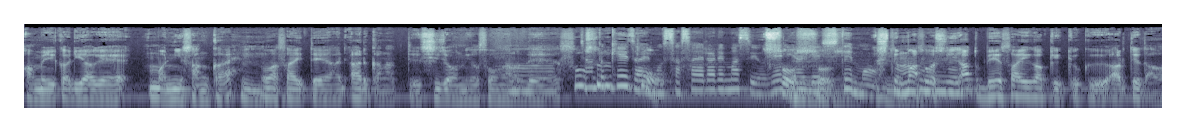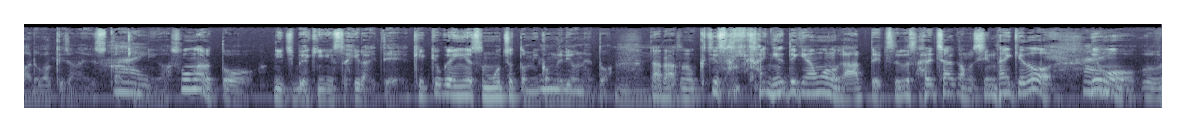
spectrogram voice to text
アメリカ利上げ、まあ、2、3回は最低あるかなっていう市場の予想なので、うん、そうすると経済も支えられますよね、そう利上げしても。してまあ、そうし、あと米債が結局、ある程度上がるわけじゃないですか、はい、金利が。そうなると、日米金利差開いて、結局、円安もうちょっと見込めるよねと、うん、だからその口先介入的なものがあって、潰されちゃうかもしれないけど、はい、でも、2、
